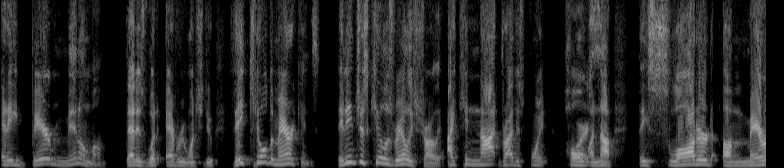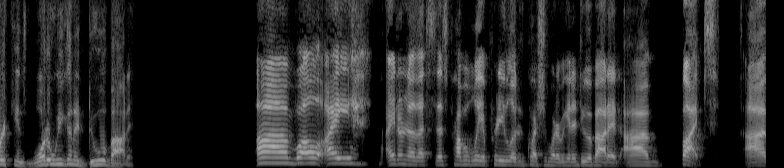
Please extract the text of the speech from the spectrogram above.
at a bare minimum. That is what everyone should do. They killed Americans. They didn't just kill Israelis, Charlie. I cannot drive this point home enough. They slaughtered Americans. What are we going to do about it? Uh, well, I I don't know. That's that's probably a pretty loaded question. What are we going to do about it? Um, but Uh,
